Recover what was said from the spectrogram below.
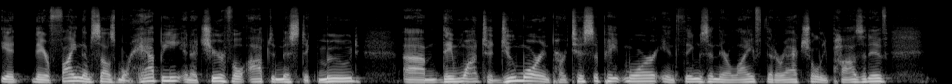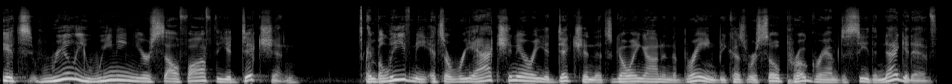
it they find themselves more happy in a cheerful optimistic mood um, they want to do more and participate more in things in their life that are actually positive. It's really weaning yourself off the addiction and believe me, it's a reactionary addiction that's going on in the brain because we're so programmed to see the negative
